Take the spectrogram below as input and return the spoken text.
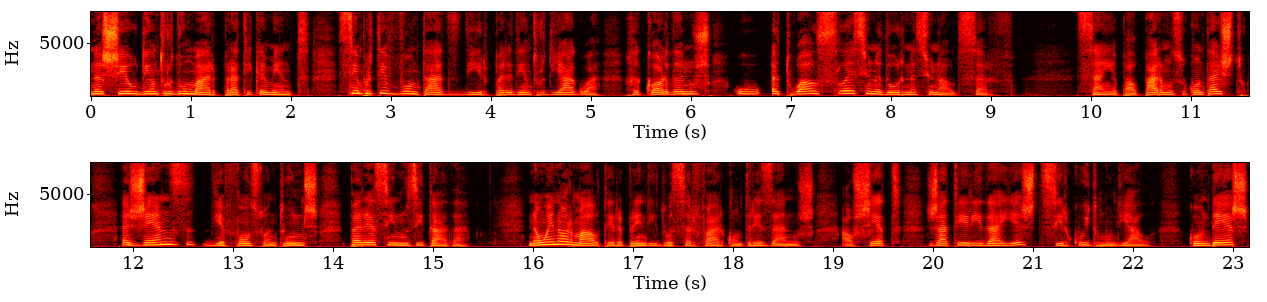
Nasceu dentro do mar, praticamente. Sempre teve vontade de ir para dentro de água, recorda-nos o atual selecionador nacional de surf. Sem apalparmos o contexto, a gênese de Afonso Antunes parece inusitada. Não é normal ter aprendido a surfar com três anos, aos sete já ter ideias de circuito mundial, com dez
